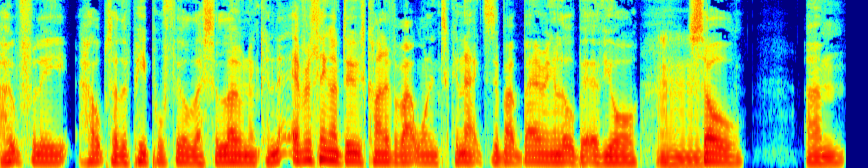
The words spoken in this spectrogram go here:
hopefully helps other people feel less alone and connect. Everything I do is kind of about wanting to connect. It's about bearing a little bit of your Mhm. soul, um,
